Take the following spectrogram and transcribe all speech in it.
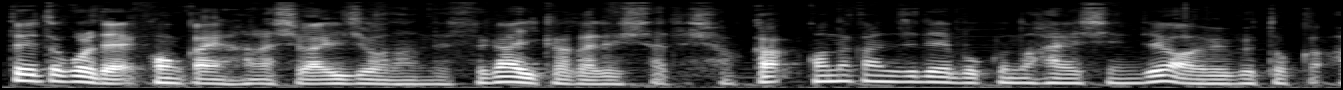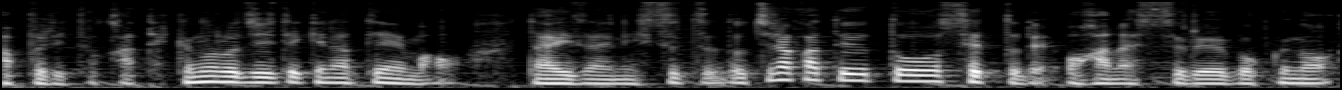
というところで今回の話は以上なんですがいかがでしたでしょうか？こんな感じで僕の配信では Web とかアプリとかテクノロジー的なテーマを題材にしつつどちらかというとセットでお話しする僕の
